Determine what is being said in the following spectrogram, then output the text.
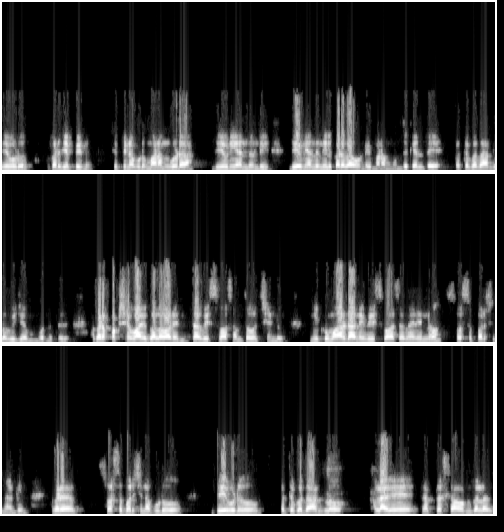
దేవుడు అక్కడ చెప్పిండు. చెప్పినప్పుడు మనం కూడా దేవుని అందు ఉండి దేవుని అందు నిలకడగా ఉండి మనం ముందుకెళ్తే ప్రతి ఒక్క దాంట్లో విజయం పొందుతుంది. అక్కడ పక్షవాయు గలవాడు ఎంత విశ్వాసంతో వచ్చిండు. నీ కుమారుడా నీ విశ్వాసమే నిన్ను స్వస్థపరిచింది అంటుండు. అక్కడ స్వస్థపరిచినప్పుడు దేవుడు ప్రతి ఒక్క దాంట్లో అలాగే రక్తస్రావం గల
